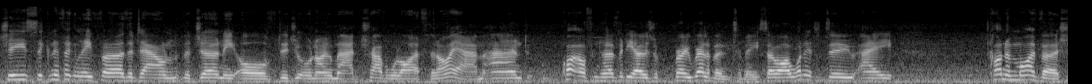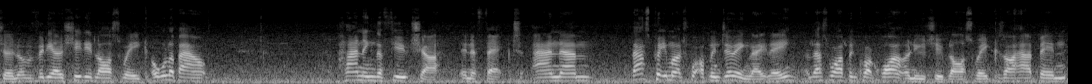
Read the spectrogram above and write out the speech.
she's significantly further down the journey of digital nomad travel life than I am. And quite often her videos are very relevant to me. So I wanted to do a kind of my version of a video she did last week all about planning the future in effect. And um, that's pretty much what I've been doing lately. That's why I've been quite quiet on YouTube last week because I have been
